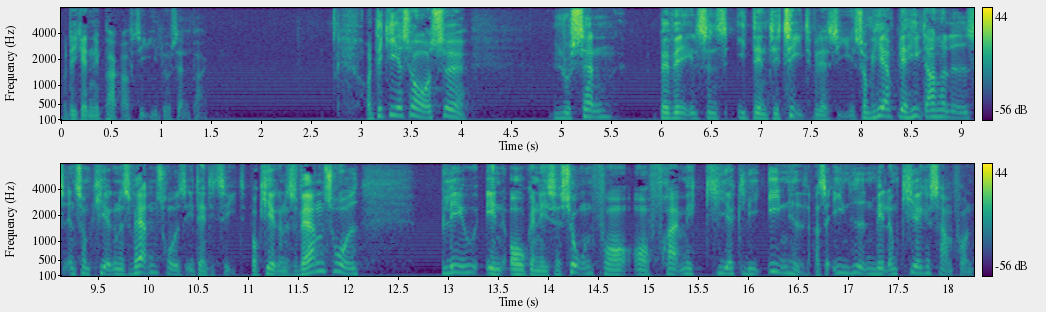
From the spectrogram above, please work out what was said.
Og det er igen i paragraf 10 i lausanne -pakken. Og det giver så også øh, Lausanne bevægelsens identitet, vil jeg sige, som her bliver helt anderledes end som kirkernes verdensråds identitet, hvor kirkernes verdensråd blev en organisation for at fremme kirkelig enhed, altså enheden mellem kirkesamfund.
